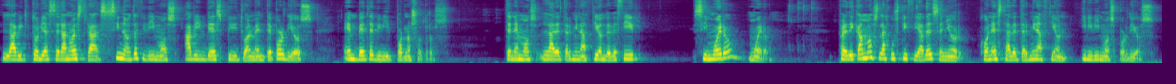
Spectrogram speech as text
La victoria será nuestra si nos decidimos a vivir espiritualmente por Dios en vez de vivir por nosotros tenemos la determinación de decir, si muero, muero. Predicamos la justicia del Señor con esta determinación y vivimos por Dios.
